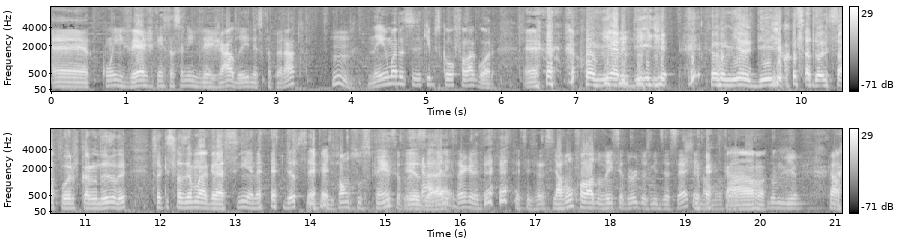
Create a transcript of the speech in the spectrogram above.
é, com inveja, quem está sendo invejado aí nesse campeonato? Hum. Nenhuma dessas equipes que eu vou falar agora. É, o Mierdid o Mierdij e o Contador de Saporo ficaram dois a dois. Só quis fazer uma gracinha, né? Deu certo. Só um suspense. Eu falei, Exato. Vocês já vão falar do vencedor de 2017? Não, Calma. Do Mil. Calma.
